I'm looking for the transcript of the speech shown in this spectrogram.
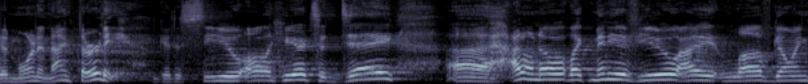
Good morning, 9:30. Good to see you all here today. Uh, I don't know, like many of you, I love going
